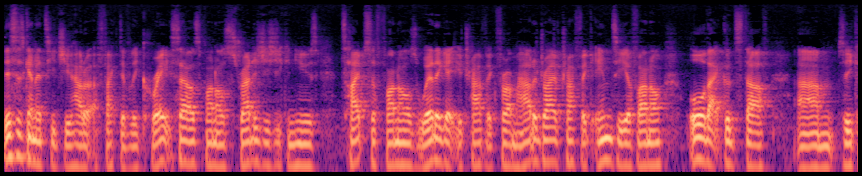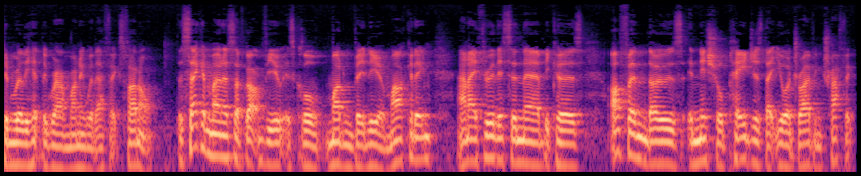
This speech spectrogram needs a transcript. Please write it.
this is going to teach you how to effectively create sales funnels, strategies you can use, types of funnels, where to get your traffic from, how to drive traffic into your funnel, all that good stuff. Um, so you can really hit the ground running with FX Funnel. The second bonus I've got for you is called Modern Video Marketing, and I threw this in there because often those initial pages that you are driving traffic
